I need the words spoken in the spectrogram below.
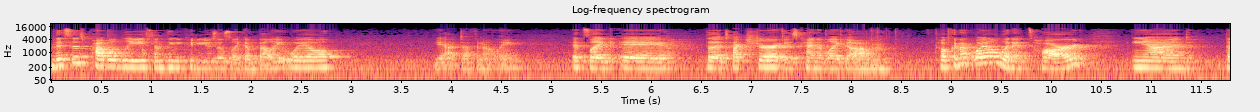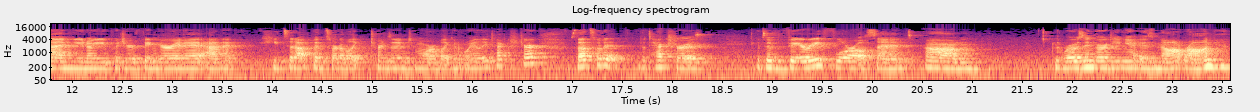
this is probably something you could use as like a belly oil. Yeah, definitely. It's like a, the texture is kind of like um, coconut oil when it's hard and then, you know, you put your finger in it and it heats it up and sort of like turns it into more of like an oily texture. So that's what it, the texture is. It's a very floral scent. Um, the rose and gardenia is not wrong,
